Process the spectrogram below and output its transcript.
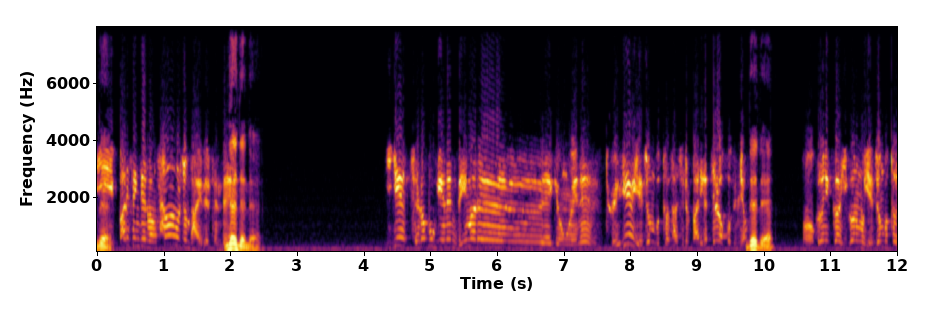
네. 이 파리 생제르맹 상황을 좀 봐야 될 텐데 네네네. 이게 제가 보기에는 네이마르의 경우에는 되게 예전부터 사실은 파리가 찔렀거든요. 네네. 어, 그러니까 이거는 뭐 예전부터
